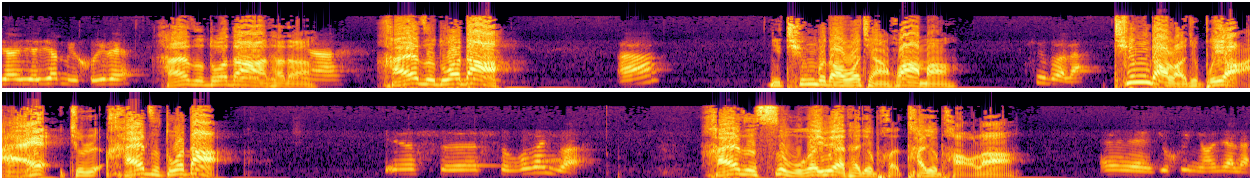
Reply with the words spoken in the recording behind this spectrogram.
也也也没回来。孩子多大？他的哎孩子多大？啊，你听不到我讲话吗？听到了，听到了就不要挨，就是孩子多大？呃，四四五个月，孩子四五个月他就跑，他就跑了。哎，就回娘家了。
